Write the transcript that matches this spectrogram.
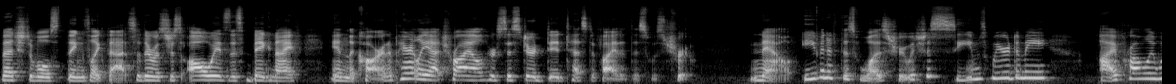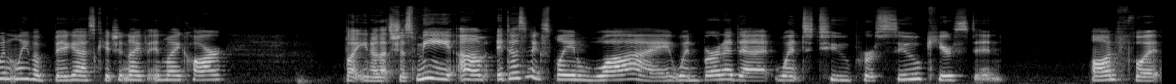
vegetables, things like that. So there was just always this big knife in the car. And apparently at trial, her sister did testify that this was true. Now, even if this was true, which just seems weird to me, I probably wouldn't leave a big ass kitchen knife in my car but you know, that's just me. Um, it doesn't explain why when Bernadette went to pursue Kirsten on foot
